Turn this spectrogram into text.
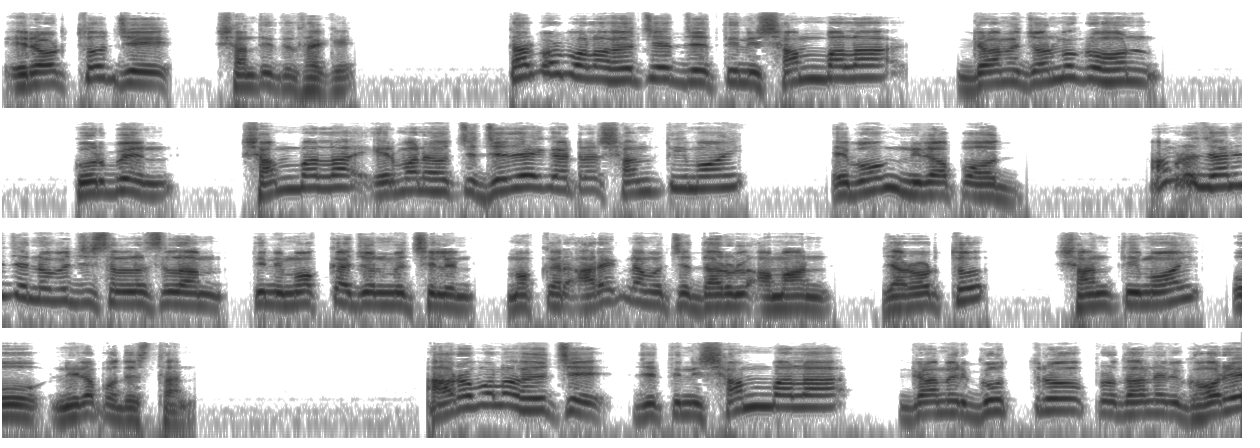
এর অর্থ যে শান্তিতে থাকে। তারপর বলা হয়েছে যে তিনি সাম্বালা গ্রামে জন্মগ্রহণ করবেন সাম্বালা, এর মানে হচ্ছে যে জায়গাটা শান্তিময় এবং নিরাপদ। আমরা জানি যে নবীজি সাল্লাহ সাল্লাম তিনি মক্কায় জন্মেছিলেন। মক্কার আরেক নাম হচ্ছে দারুল আমান, যার অর্থ শান্তিময় ও নিরাপদ স্থান। আরও বলা হয়েছে যে তিনি সাম্বালা গ্রামের গোত্র প্রধানের ঘরে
